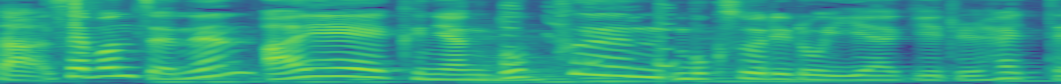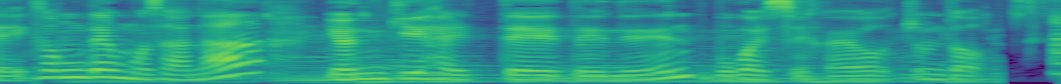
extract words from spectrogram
자, 세 번째는 아예 그냥 높은 목소리로 이야기를 할 때 성대모사나 연기할 때 내는 뭐가 있을까요? 좀 더 아,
